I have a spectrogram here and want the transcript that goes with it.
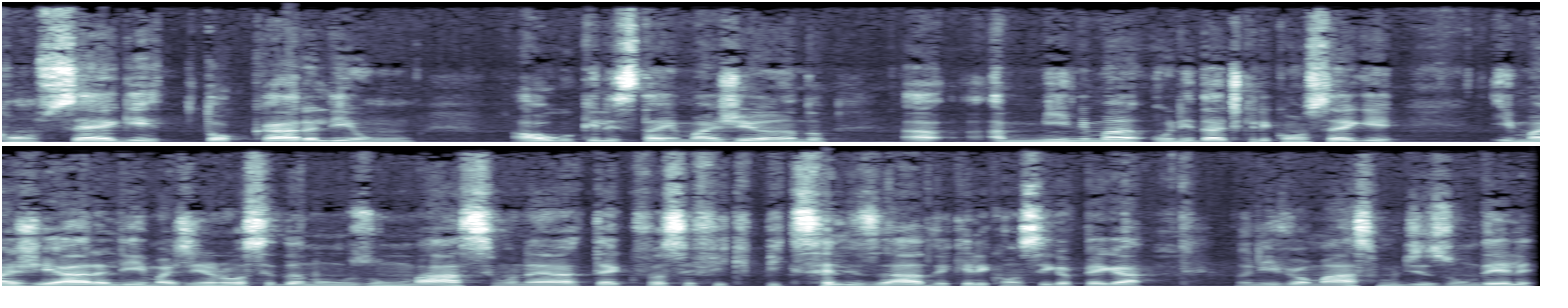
consegue tocar ali um algo que ele está imaginando, a, a mínima unidade que ele consegue imagiar ali, imagina você dando um zoom máximo, né? Até que você fique pixelizado e que ele consiga pegar no nível máximo de zoom dele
